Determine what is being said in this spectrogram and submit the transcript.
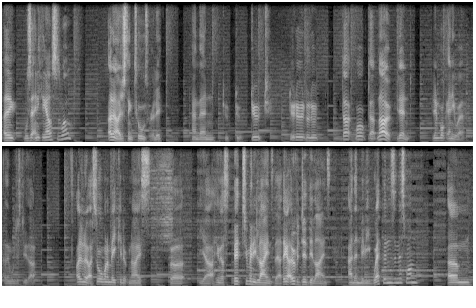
I think, was there anything else as well? I don't know, I just think tools really. And then, doot doot doot, doot doot doot, duck walked up. No, he didn't. He didn't walk anywhere. And then we'll just do that. I don't know, I sort of want to make it look nice, but yeah, I think that's a bit too many lines there. I think I overdid the lines. And then maybe weapons in this one? Um,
